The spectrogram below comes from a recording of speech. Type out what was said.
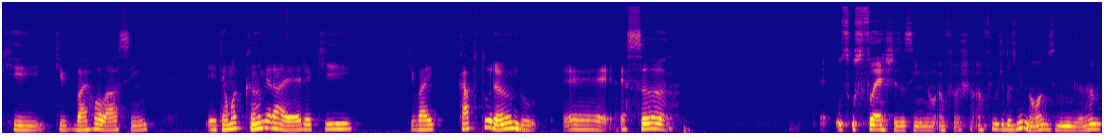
que, que vai rolar assim. E aí tem uma câmera aérea que, que vai capturando é, essa. é, Os, os flashes, assim. É um, é um- é filme de 2009, se não me engano.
